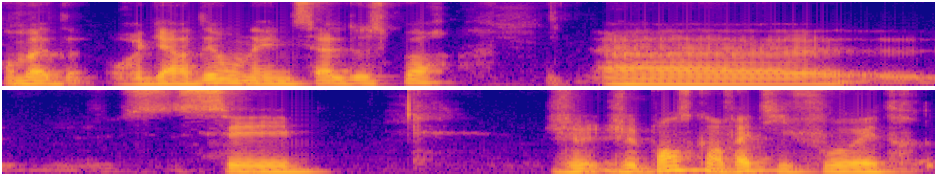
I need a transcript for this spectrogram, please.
en mode regardez, on a une salle de sport. Euh, c'est, je, pense qu'en fait, il faut être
